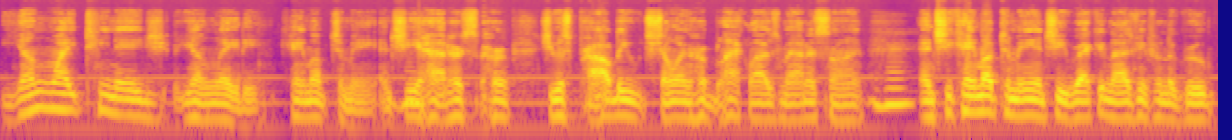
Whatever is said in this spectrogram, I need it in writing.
young white teenage young lady came up to me, and she mm-hmm. had her her she was proudly showing her Black Lives Matter sign, mm-hmm. and she came up to me and she recognized me from the group,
